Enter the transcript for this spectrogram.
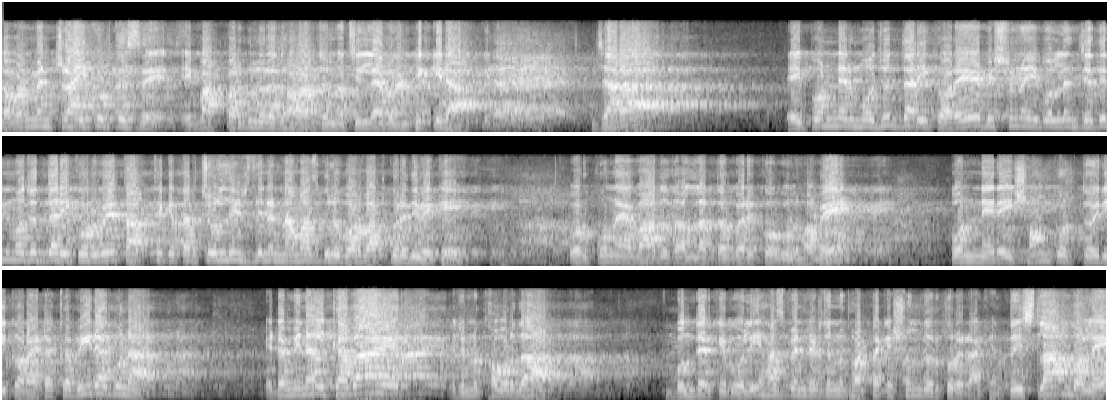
গভর্নমেন্ট ট্রাই করতেছে এই বাটপার গুলোরে ধরার জন্য, চিল্লায় বলেন, ঠিক কিনা? যারা এই পণ্যের মজুদদারি করে, বিষ্ণুই বললেন, যেদিন মজুদদারি করবে, তার থেকে তার চল্লিশ দিনের নামাজগুলো বরবাদ করে দিবে কে? ওর কোন আবাদত আল্লাহর দরবারে কবুল হবে? পণ্যের এই সংকট তৈরি করা, এটা কবিরা গুনাহ। এটা মিনাল কাবায়ের। এজন্য খবরদার। বোনদেরকে বলি, হাজবেন্ডের জন্য ঘরটাকে সুন্দর করে রাখেন। তো ইসলাম বলে,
